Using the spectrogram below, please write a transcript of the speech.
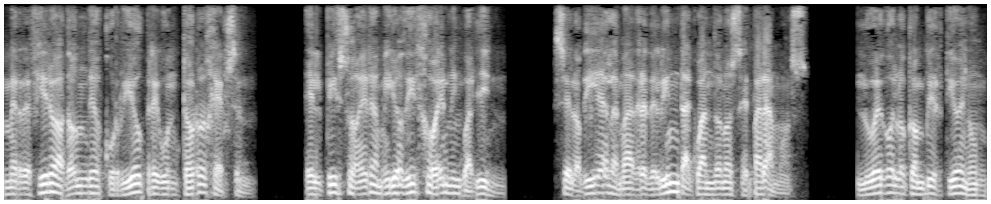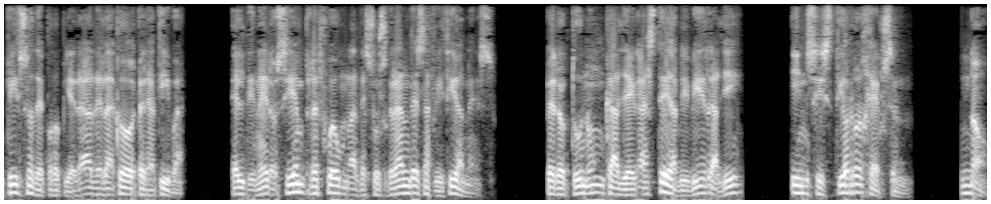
Me refiero a dónde ocurrió, preguntó Rogerson. El piso era mío, dijo Emin Se lo di a la madre de Linda cuando nos separamos. Luego lo convirtió en un piso de propiedad de la cooperativa. El dinero siempre fue una de sus grandes aficiones. ¿Pero tú nunca llegaste a vivir allí? insistió Rogersen. No.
